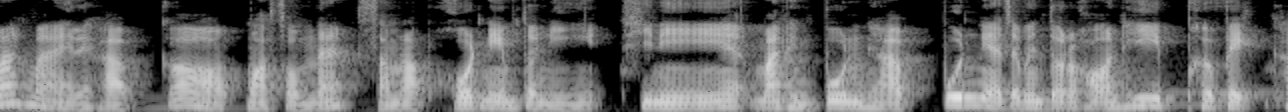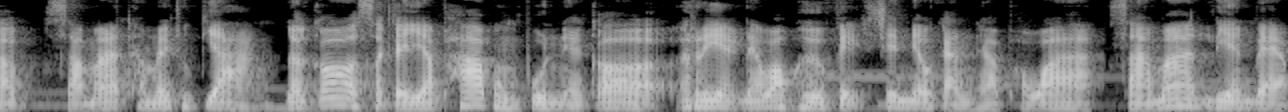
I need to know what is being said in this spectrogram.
มากมายเลยครับก็เหมาะสมนะสำหรับโค้ดเนมตัวนี้ ทีนี้มาถึงปุณครับปุณเนี่ยจะเป็นตัวละครที่เพอร์เฟกครับสามารถทำได้ทุกอย่างแล้วก็ศักยภาพของปุณเนี่ยก็เรียกได้ว่าเพอร์เฟกเช่นเดียวกันครับ เพราะว่าสามารถเรียนแบบ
